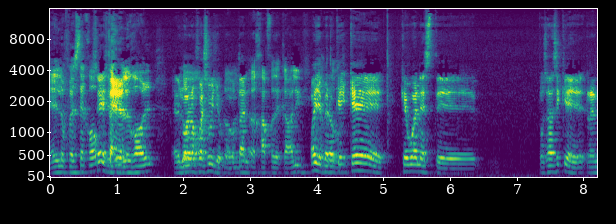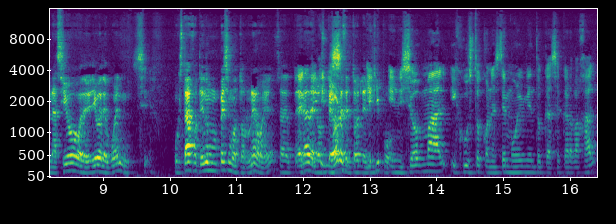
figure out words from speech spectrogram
él lo festejó, Sí, sí, pero sí. el gol... El gol no fue suyo como tal. Ajá, fue de Cavalín. Oye, pero qué, qué, qué buen este. Pues así que renació de Diego de Buen. Sí. Estaba teniendo un pésimo torneo, ¿eh? O sea, era de los Inici- peores del, to- del in- equipo. Inició mal y justo con este movimiento que hace Carvajal.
